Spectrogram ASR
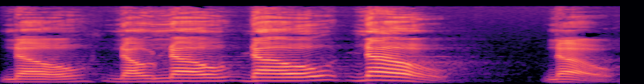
no, no, no, no, no, no.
